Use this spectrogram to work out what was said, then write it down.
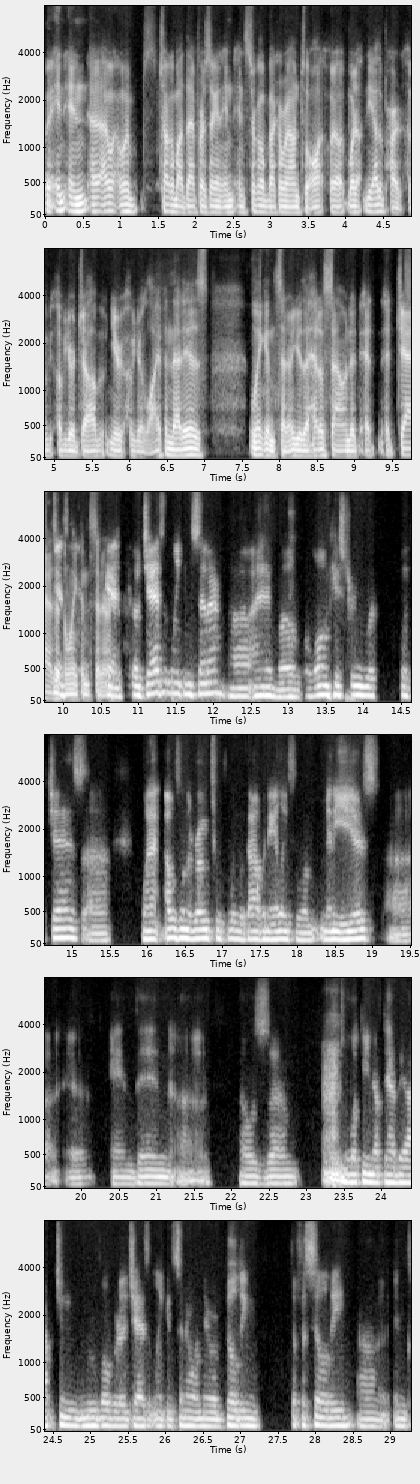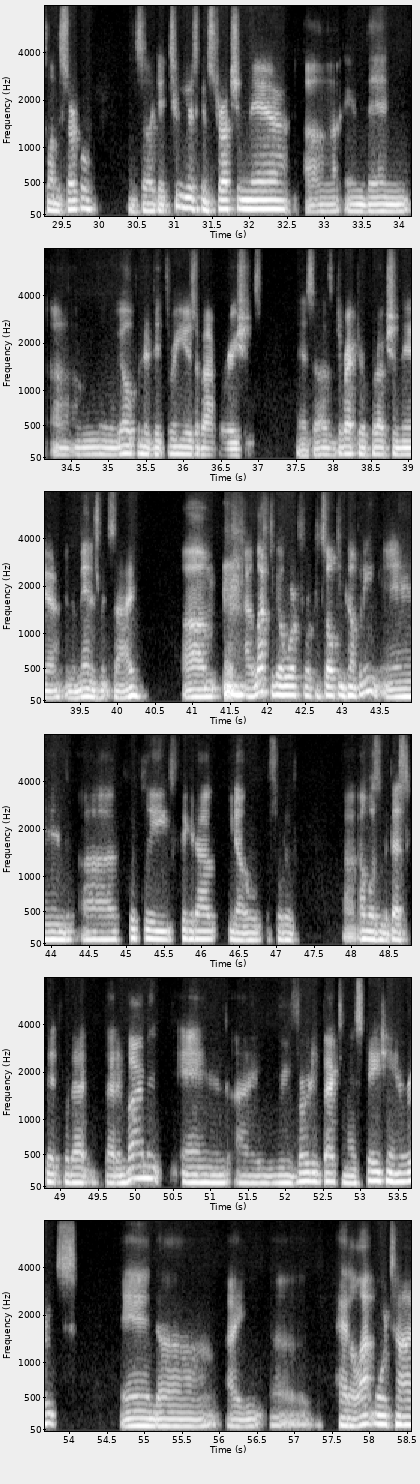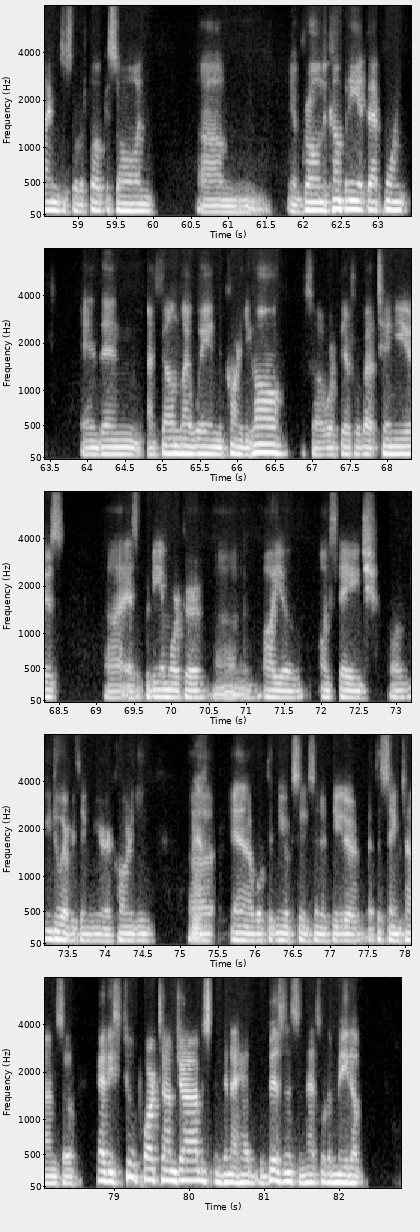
And, and uh, I, I want to talk about that for a second and, and circle back around to all, what, what the other part of, of your job your, of your life, and that is Lincoln Center. You're the head of sound at, at, at Jazz yes. at the Lincoln Center. Yeah, so Jazz at Lincoln Center. Uh, I have a, a, long history with, with Jazz. Uh, when I, I, was on the road truthfully with Alvin Ailey for many years, uh, and then uh, I was um, lucky enough to have the opportunity to move over to Jazz at Lincoln Center when they were building the facility uh, in Columbus Circle. And so I did two years of construction there. Uh, and then um, when we opened, I did three years of operations. And so I was director of production there in the management side. Um, I left to go work for a consulting company and uh, quickly figured out, you know, sort of uh, I wasn't the best fit for that that environment, and I reverted back to my stagehand roots, and uh, I uh, had a lot more time to sort of focus on, um, you know, growing the company at that point. And then I found my way in the Carnegie Hall. So I worked there for about 10 years uh, as a per diem worker, uh, audio on stage, or you do everything when you're at Carnegie. Uh, and I worked at New York City Center Theater at the same time. So I had these two part-time jobs, and then I had the business, and that sort of made up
